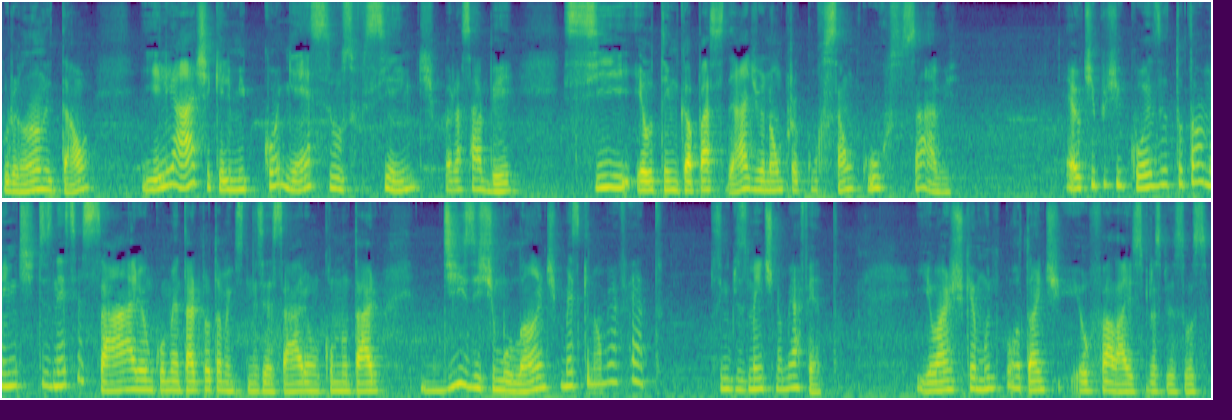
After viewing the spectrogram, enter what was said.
por ano e tal, e ele acha que ele me conhece o suficiente para saber se eu tenho capacidade ou não para cursar um curso, sabe? É o tipo de coisa totalmente desnecessária, um comentário totalmente desnecessário, um comentário desestimulante, mas que não me afeta. Simplesmente não me afeta. E eu acho que é muito importante eu falar isso para as pessoas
